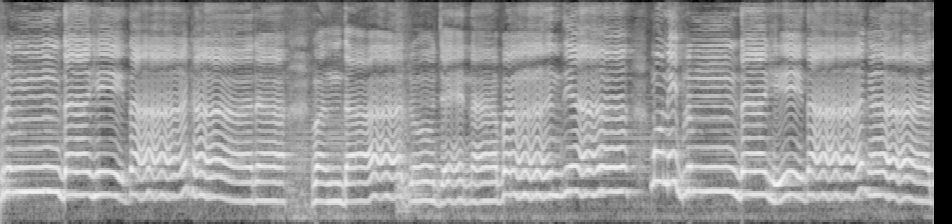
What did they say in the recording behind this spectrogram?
वृन्दगर वन्दारु जनवन्द्य मुनि वन्दारु दगर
